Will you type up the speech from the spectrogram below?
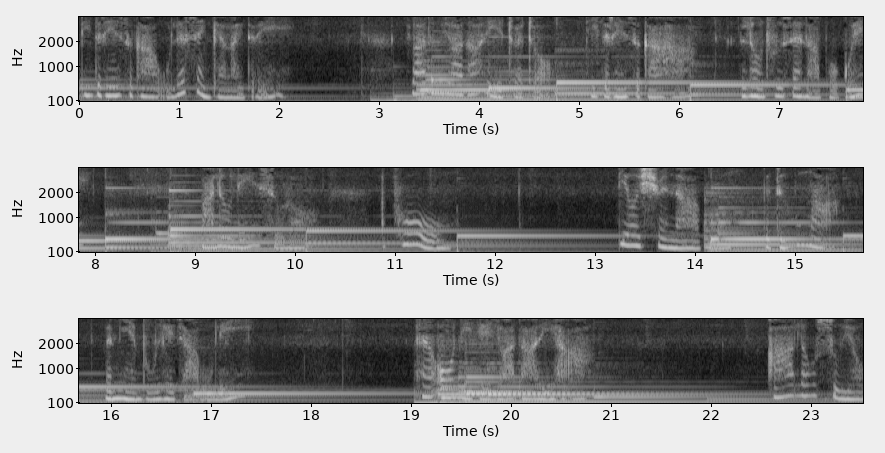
ဒီတရင်စကားကိုလက်ဆင့်ကမ်းလိုက်တဲ့ရွာသူရွာသားတွေအတွက်တော့ဒီတရင်စကားဟာအလွန်ထူးဆန်းတာပေါ့ကွယ်ဘာလို့လဲဆိုတော့အဖိုးပျော်ရွှင်တာကိုဘယ်သူမှမမြင်ဘူးလေကြဘူးလေအံ့ဩနေတဲ့ရွာသားတွေဟာအားလုံး စုယုံ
